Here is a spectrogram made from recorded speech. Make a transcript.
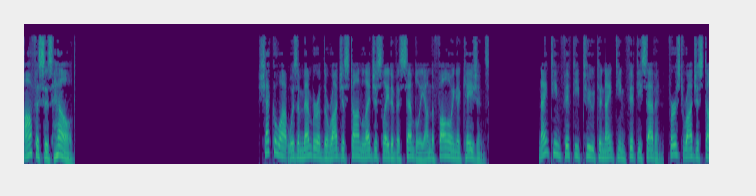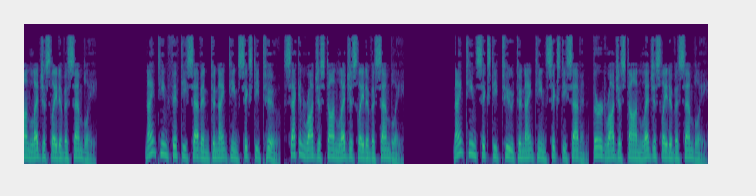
Offices held. Shekhawat was a member of the Rajasthan Legislative Assembly on the following occasions. 1952–1957, First Rajasthan Legislative Assembly. 1957–1962, Second Rajasthan Legislative Assembly. 1962–1967, Third Rajasthan Legislative Assembly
